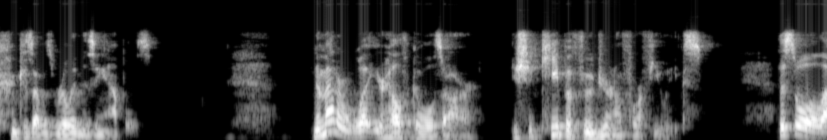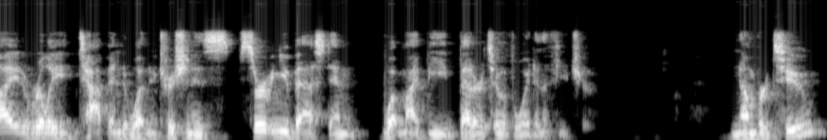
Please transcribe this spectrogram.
because I was really missing apples. No matter what your health goals are, you should keep a food journal for a few weeks. This will allow you to really tap into what nutrition is serving you best and what might be better to avoid in the future. Number two,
